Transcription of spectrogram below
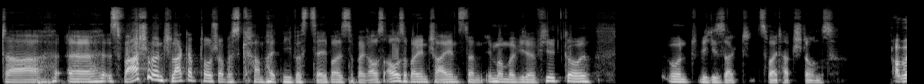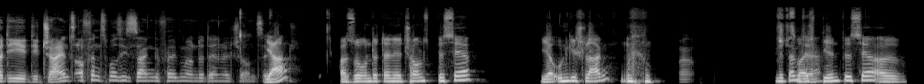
da, äh, es war schon ein Schlagabtausch, aber es kam halt nie was Zählbares dabei raus, außer bei den Giants dann immer mal wieder Field Goal und wie gesagt, zwei Touchdowns. Aber die, die Giants Offense, muss ich sagen, gefällt mir unter Daniel Jones. sehr Ja, gut. also unter Daniel Jones bisher ja ungeschlagen. Ja. Mit Stimmt, zwei ja. Spielen bisher, also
